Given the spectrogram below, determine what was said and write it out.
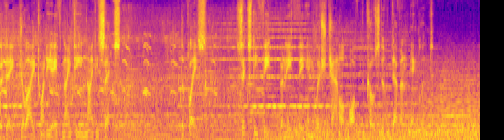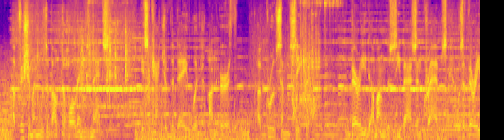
The date, July 28, 1996. The place, 60 feet beneath the English Channel off the coast of Devon, England. A fisherman was about to haul in his nets. His catch of the day would unearth a gruesome secret. Buried among the sea bass and crabs was a very...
